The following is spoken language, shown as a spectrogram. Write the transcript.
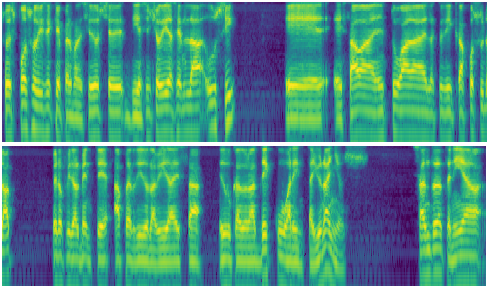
Su esposo dice que permaneció 18 días en la UCI, eh, estaba entubada en la clínica Fosunap, pero finalmente ha perdido la vida esta educadora de 41 años. Sandra tenía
